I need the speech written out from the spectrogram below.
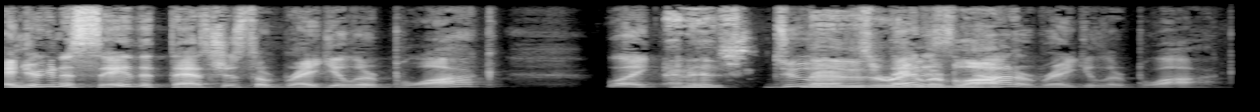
And you're going to say that that's just a regular block? Like, that is dude, that is a regular that is block. not a regular block.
